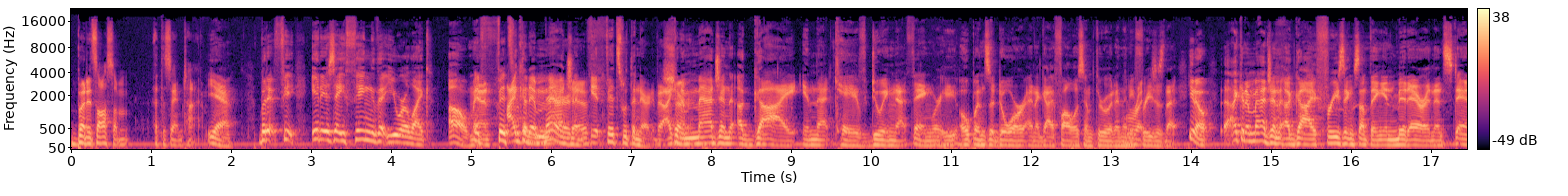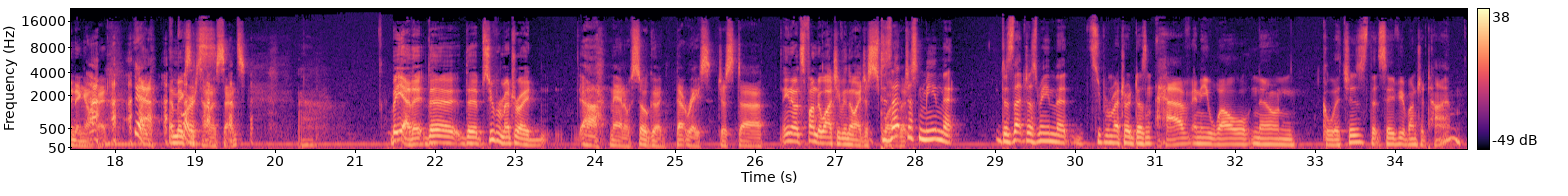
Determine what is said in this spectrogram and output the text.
but it's awesome at the same time. Yeah, but it fi- it is a thing that you are like, oh man, fits I with could the imagine narrative. it fits with the narrative. I can imagine a guy in that cave doing that thing where he opens a door and a guy follows him through it and then he Right. freezes that. You know, I can imagine a guy freezing something in midair and then standing on it. Yeah, Like, that makes a ton of sense. But yeah, the the the Super Metroid. Ah, man, it was so good that race. Just uh, you know, it's fun to watch, even though I just Does that it. just mean that? Does that just mean that Super Metroid doesn't have any well-known glitches that save you a bunch of time?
